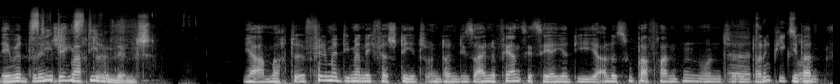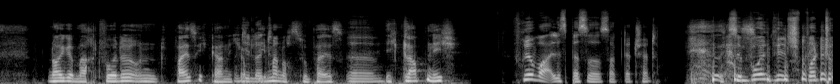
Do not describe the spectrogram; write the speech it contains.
David Steve, Lynch der hieß macht, Steven äh, Lynch. Ja, macht äh, Filme, die man nicht versteht und dann diese eine Fernsehserie, die alle super fanden und Äh, äh, Twin dann, Peaks, die dann neu gemacht wurde und weiß ich gar nicht, Und ob die die Leute- immer noch super ist. Äh, Ich glaube nicht. früher war alles besser, sagt der Chat. Symbolbild Spotto.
